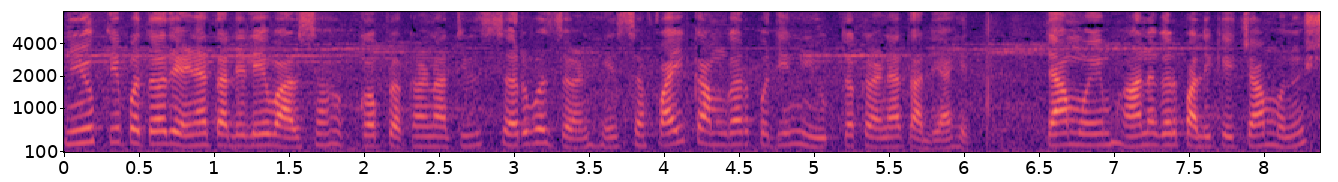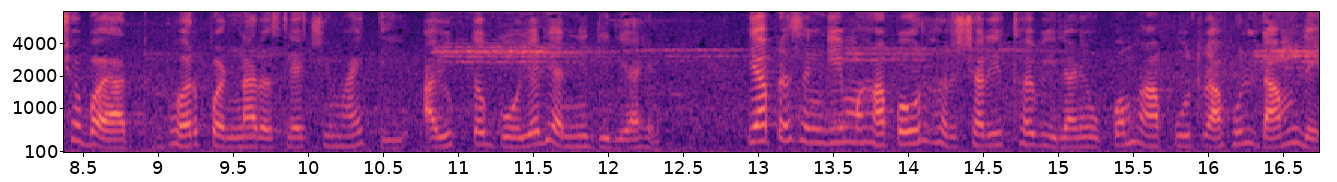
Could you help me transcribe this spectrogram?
नियुक्तीपत्र देण्यात आलेले वारसा हक्क प्रकरणातील सर्वजण हे सफाई कामगारपदी नियुक्त करण्यात आले आहेत. त्यामुळे महानगरपालिकेच्या मनुष्यबळात भर पडणार असल्याची माहिती आयुक्त गोयल यांनी दिली आहे. या प्रसंगी महापौर हर्षाली थविल आणि उपमहापौर राहुल दामले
